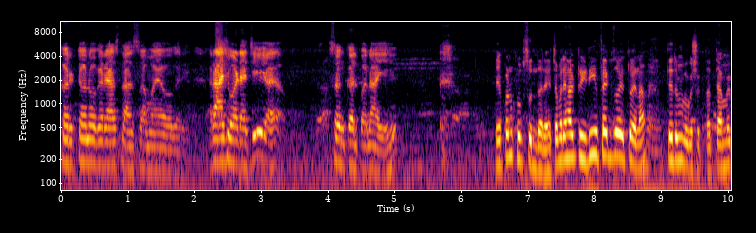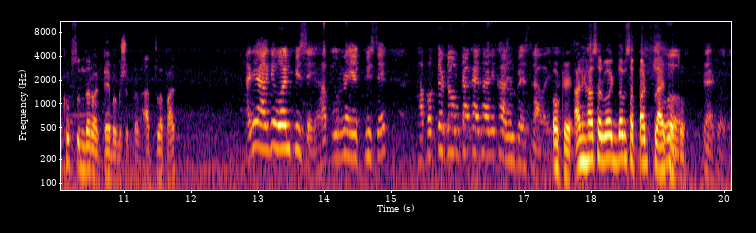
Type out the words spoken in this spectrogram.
कर्टन वगैरे असतात समाया वगैरे. राजवाड्याची संकल्पना आहे ही. हे पण खूप सुंदर आहे. ह्याच्यामध्ये हा थ्री इफेक्ट जो येतोय ना ते तुम्ही बघू शकता. त्यामुळे खूप सुंदर वाटतंय बघू शकता. आतला पार्ट आणि अगदी वन पीस आहे. हा पूर्ण एक पीस आहे. हा फक्त डोम टाकायचा आणि खालून पेस्ट लावायचा. ओके आणि हा सर्व एकदम सपाट फ्लॅट हो, होतो. flat होतो.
